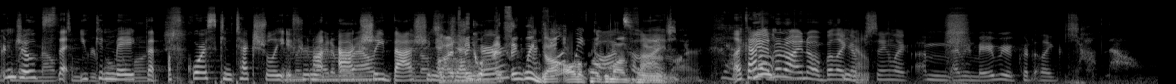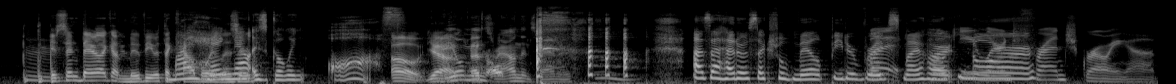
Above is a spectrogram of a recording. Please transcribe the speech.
certain can, like, jokes that you of your can make that, of course, contextually, if you're not not 'em around actually bashing a also- I think gender. I think we got all the Pokemon clues. like I yeah, don't no, no, I know, but like I'm know. just saying, like I'm, I mean, maybe it could like. Hmm. Isn't there like a movie with a My cowboy hangnail is going off. Oh yeah. Rio that's means round in Spanish. As a heterosexual male, Peter breaks But my heart. Pokey Nar. learned French growing up.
